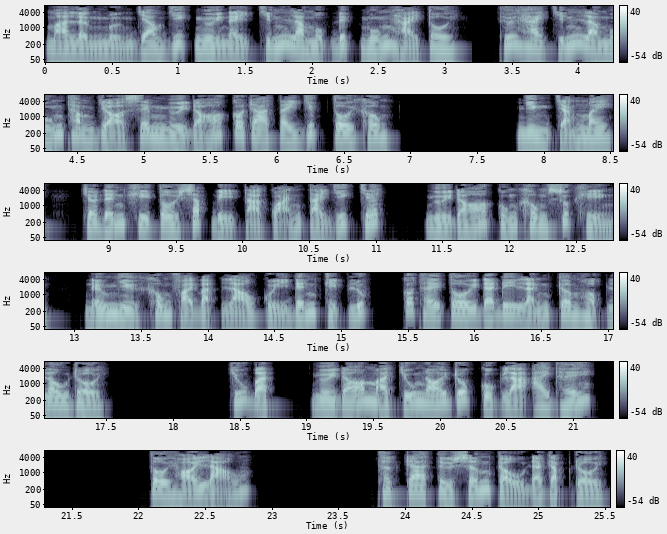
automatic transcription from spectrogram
mà lần mượn giao giết người này chính là mục đích muốn hại tôi, thứ hai chính là muốn thăm dò xem người đó có ra tay giúp tôi không. Nhưng chẳng may, cho đến khi tôi sắp bị tạ quản tài giết chết, người đó cũng không xuất hiện, nếu như không phải bạch lão quỷ đến kịp lúc, có thể tôi đã đi lãnh cơm hộp lâu rồi. Chú Bạch, người đó mà chú nói rốt cuộc là ai thế? Tôi hỏi lão. Thật ra từ sớm cậu đã gặp rồi,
